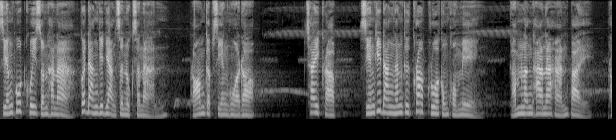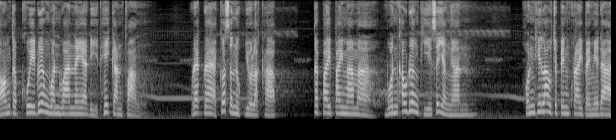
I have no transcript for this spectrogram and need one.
เสียงพูดคุยสนทนาก็ดังกันอย่างสนุกสนาน พร้อมกับเสียงหัวเราะ ใช่ครับ เสียงที่ดังนั้นคือครอบครัวของผมเองกำลังทานอาหารไป พร้อมกับคุยเรื่องวันวานในอดีตให้กันฟัง แรกๆก็สนุกอยู่ละครับ แต่ไปไปมามาวนเข้าเรื่องผีซะอย่างนั้น คนที่เล่าจะเป็นใครไปไม่ได้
